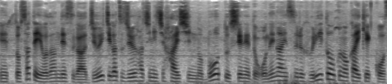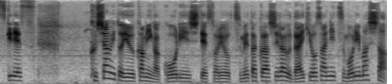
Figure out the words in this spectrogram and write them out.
えっと、さて余談ですが、11月18日配信のボートしてねとお願いするフリートークの回結構好きです。くしゃみという神が降臨してそれを冷たくあしらう大京さんに積もりました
